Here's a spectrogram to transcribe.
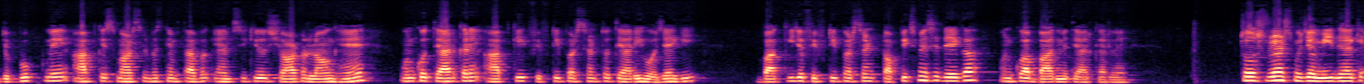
जो बुक में आपके स्मार्ट सिलेबस के मुताबिक एमसीक्यू शॉर्ट और लॉन्ग हैं, उनको तैयार करें। आपकी 50 परसेंट तो तैयारी हो जाएगी। बाकी जो 50 परसेंट टॉपिक्स में से देगा, उनको आप बाद में तैयार कर लें। तो स्टूडेंट्स मुझे उम्मीद है कि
